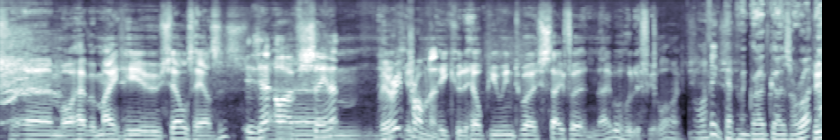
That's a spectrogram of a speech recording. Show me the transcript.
um, I have a mate here who sells houses. Is that- I've seen it. he Very could- prominent. He could help you into a safer neighbourhood if you like. I think Peppermint Grove goes all right.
